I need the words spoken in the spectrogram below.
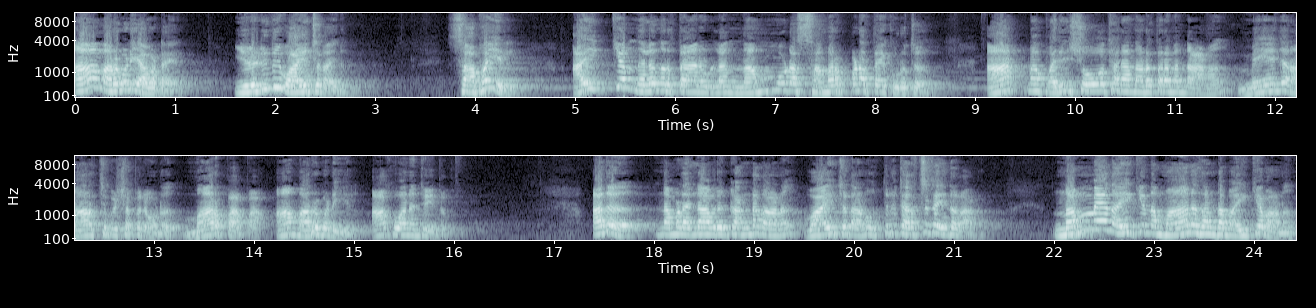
ആ മറുപടി ആവട്ടെ എഴുതി വായിച്ചതായിരുന്നു. സഭയിൽ ഐക്യം നിലനിർത്താനുള്ള നമ്മുടെ സമർപ്പണത്തെ കുറിച്ച് ആത്മപരിശോധന നടത്തണമെന്നാണ് മേജർ ആർച്ച് ബിഷപ്പിനോട് മാർപ്പാപ്പ ആ മറുപടിയിൽ ആഹ്വാനം ചെയ്തത്. അത് നമ്മളെല്ലാവരും കണ്ടതാണ് വായിച്ചതാണ് ഒത്തിരി ചർച്ച ചെയ്തതാണ്. നമ്മെ നയിക്കുന്ന മാനദണ്ഡം ഐക്യമാണ്.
